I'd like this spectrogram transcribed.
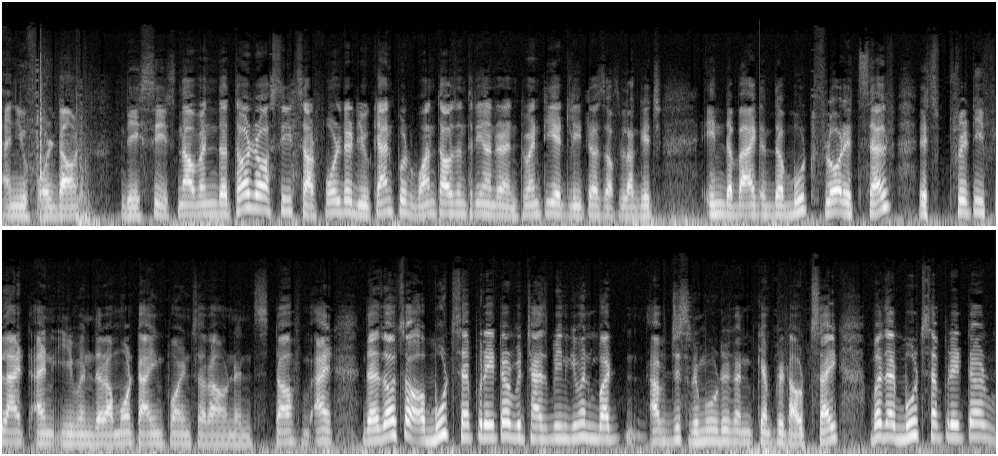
and you fold down these seats. Now when the third row seats are folded you can put 1328 liters of luggage in the back the boot floor itself is pretty flat and even there are more tying points around and stuff. And there's also a boot separator which has been given but I've just removed it and kept it outside. But that boot separator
